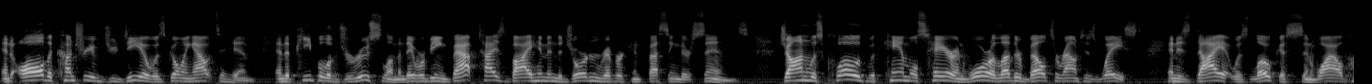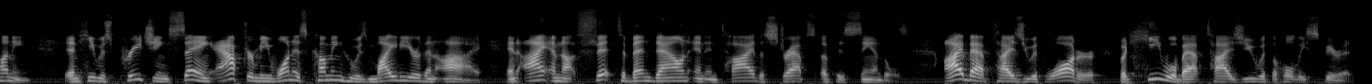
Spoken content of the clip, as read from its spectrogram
And all the country of Judea was going out to him, and the people of Jerusalem, and they were being baptized by him in the Jordan River, confessing their sins. John was clothed with camel's hair and wore a leather belt around his waist, and his diet was locusts and wild honey and he was preaching, saying, After me one is coming who is mightier than I, and I am not fit to bend down and untie the straps of his sandals. I baptize you with water, but he will baptize you with the Holy Spirit.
